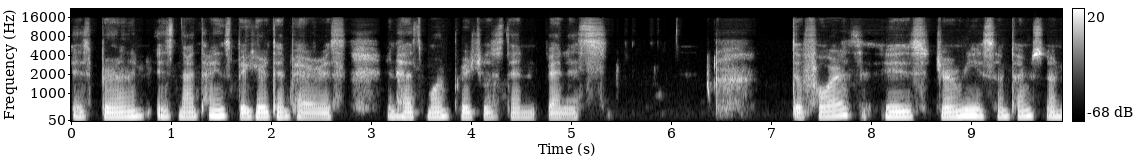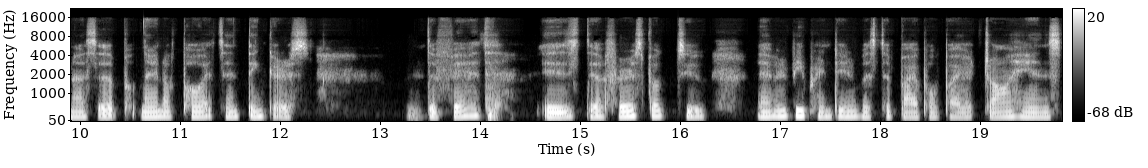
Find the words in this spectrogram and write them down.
is Berlin is nine times bigger than Paris and has more bridges than Venice. The fourth is Germany is sometimes known as the land of poets and thinkers. The fifth is the first book to ever be printed was the Bible by Johannes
